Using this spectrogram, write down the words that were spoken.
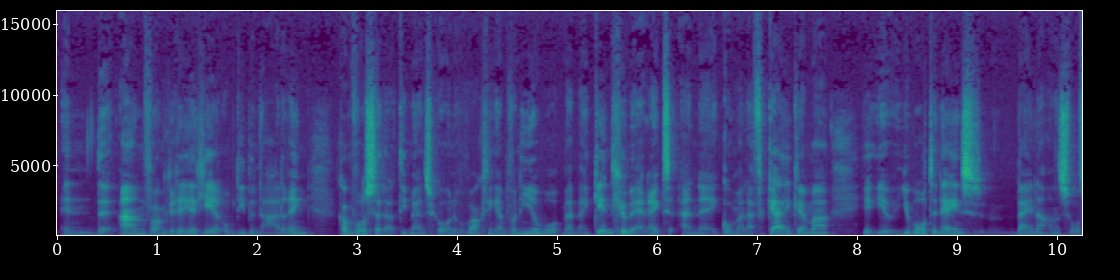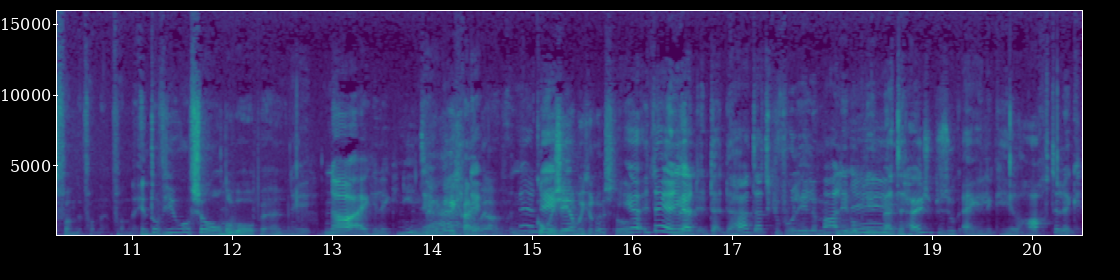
in de aanvang gereageerd op die benadering? Ik kan me voorstellen dat die mensen gewoon een verwachting hebben van hier wordt met mijn kind gewerkt en uh, ik kom wel even kijken, maar je, je, je wordt ineens bijna aan een soort van, van, van interview of zo onderworpen. Hè? Nee. Nou, eigenlijk niet. Nee, nee, nee, nee, nee corrigeer me gerust hoor. Ja, nee, ja, dat, dat gevoel helemaal niet. Ook niet met de huisbezoek eigenlijk heel hartelijk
